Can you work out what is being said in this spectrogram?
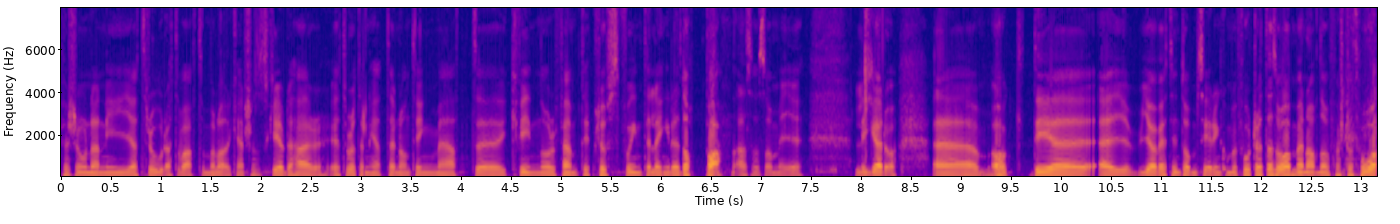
personen i, jag tror att det var Aftonbladet kanske som skrev det här, jag tror att den heter någonting med att eh, kvinnor 50 plus får inte längre doppa, alltså som i ligga då. Eh, Och det är ju, jag vet inte om serien kommer fortsätta så, men av de första två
